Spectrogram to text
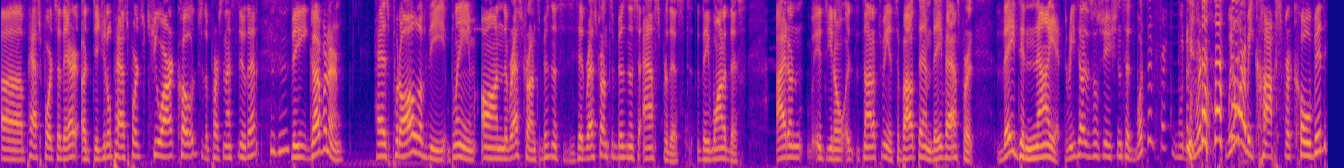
uh, passports are there, uh, digital passports, QR codes. So the person has to do that. Mm-hmm. The governor has put all of the blame on the restaurants and businesses. He said restaurants and business asked for this. They wanted this. I don't. It you know it's not up to me. It's about them. They've asked for it. They deny it. The retail association said, "What the frick? Not, we don't want to be cops for COVID."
